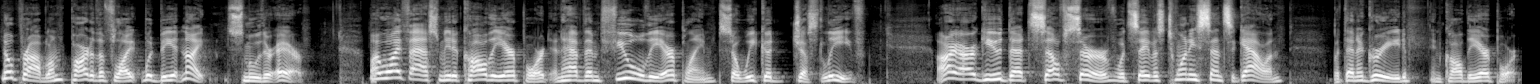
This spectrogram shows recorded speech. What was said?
No problem, part of the flight would be at night, smoother air. My wife asked me to call the airport and have them fuel the airplane so we could just leave. I argued that self serve would save us 20 cents a gallon, but then agreed and called the airport.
